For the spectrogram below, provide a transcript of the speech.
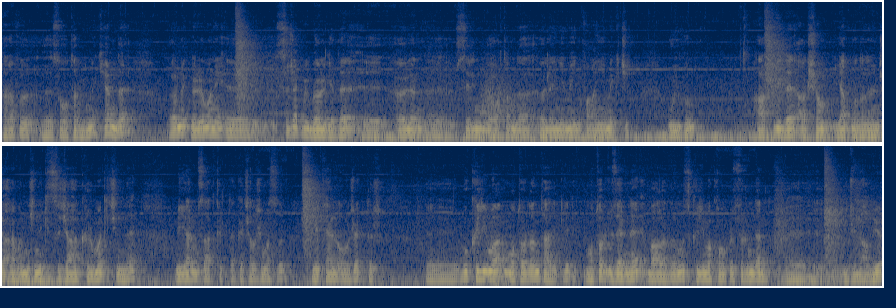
tarafı soğutabilmek hem de örnek veriyorum hani sıcak bir bölgede öğlen serin bir ortamda öğlen yemeğini falan yemek için uygun. Artı bir de akşam yatmadan önce arabanın içindeki sıcağı kırmak için de bir yarım saat 40 dakika çalışması yeterli olacaktır. Ee, bu klima motordan tarihli. Motor üzerine bağladığımız klima kompresöründen e, gücünü alıyor.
